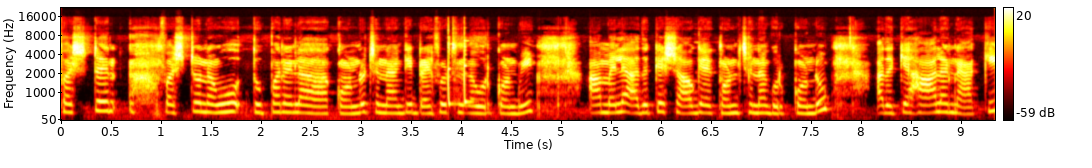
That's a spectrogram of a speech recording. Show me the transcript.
ಫಸ್ಟೇ, ಫಸ್ಟು ನಾವು ತುಪ್ಪನೆಲ್ಲ ಹಾಕ್ಕೊಂಡು ಚೆನ್ನಾಗಿ ಡ್ರೈ ಫ್ರೂಟ್ಸ್ನೆಲ್ಲ ಹುರ್ಕೊಂಡ್ವಿ. ಆಮೇಲೆ ಅದಕ್ಕೆ ಶಾವಿಗೆ ಹಾಕ್ಕೊಂಡು ಚೆನ್ನಾಗಿ ಹುರ್ಕೊಂಡು ಅದಕ್ಕೆ ಹಾಲನ್ನು ಹಾಕಿ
